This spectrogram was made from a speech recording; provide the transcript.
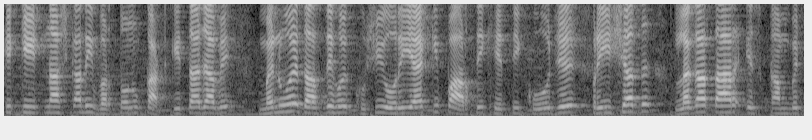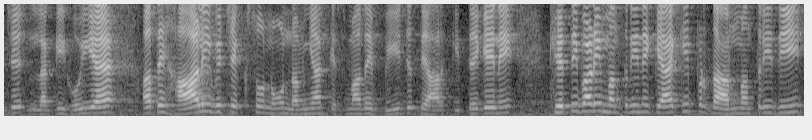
ਕਿ ਕੀਟਨਾਸ਼ਕਾਂ ਦੀ ਵਰਤੋਂ ਨੂੰ ਘੱਟ ਕੀਤਾ ਜਾਵੇ। ਮੈਨੂੰ ਇਹ ਦੱਸਦੇ ਹੋਏ ਖੁਸ਼ੀ ਹੋ ਰਹੀ ਹੈ ਕਿ ਭਾਰਤੀ ਖੇਤੀ ਖੋਜ ਪ੍ਰੀਸ਼ਦ ਲਗਾਤਾਰ ਇਸ ਕੰਮ ਵਿੱਚ ਲੱਗੀ ਹੋਈ ਹੈ ਅਤੇ ਹਾਲ ਹੀ ਵਿੱਚ 109 ਨਵੀਆਂ ਕਿਸਮਾਂ ਦੇ ਬੀਜ ਤਿਆਰ ਕੀਤੇ ਗਏ ਨੇ। ਖੇਤੀਬਾੜੀ ਮੰਤਰੀ ਨੇ ਕਿਹਾ ਕਿ ਪ੍ਰਧਾਨ ਮੰਤਰੀ ਦੀ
